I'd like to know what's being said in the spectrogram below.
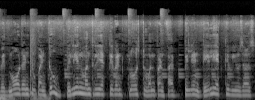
with more than 2.2 billion monthly active and close to 1.5 billion daily active users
